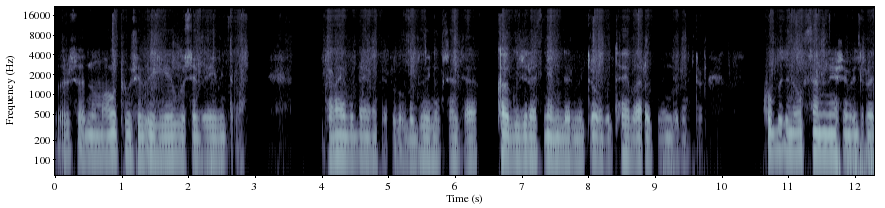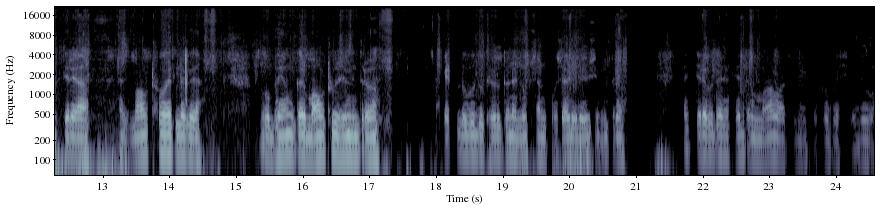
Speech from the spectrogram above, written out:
વરસાદનું માવઠું છે ભાઈ એવું છે ભાઈ મિત્રો ઘણા બધાને કેટલું બધું નુકસાન છે આખા ગુજરાતની અંદર મિત્રો બધા ભારતની અંદર મિત્રો ખૂબ જ નુકસાન છે મિત્રો, અત્યારે આ માવઠું એટલે કે બહુ ભયંકર માવઠું છે મિત્રો. કેટલું બધું ખેડૂતોને નુકસાન પહોંચાડી રહ્યું છે મિત્રો. અત્યારે બધા ખેતરમાં આવા છે મિત્રો કપાસ છે? જુઓ,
